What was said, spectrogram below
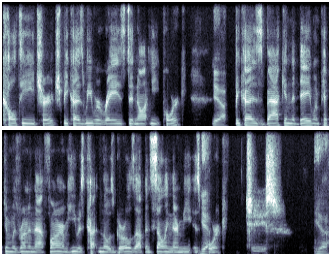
culty church because we were raised to not eat pork. Yeah, because back in the day when Pickton was running that farm, he was cutting those girls up and selling their meat as Yeah. pork. Jeez. yeah.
